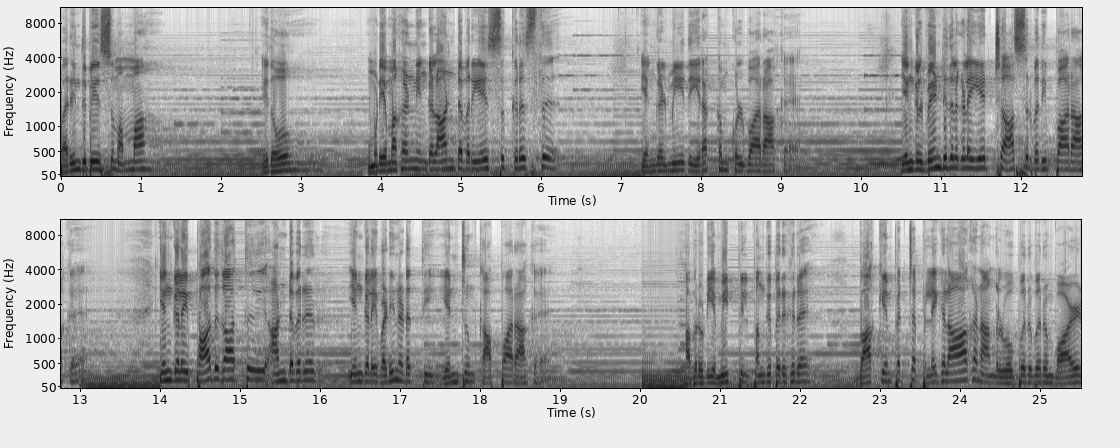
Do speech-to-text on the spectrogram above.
பரிந்து பேசும் அம்மா. இதோ உம்முடைய மகன் எங்கள் ஆண்டவர் இயேசு கிறிஸ்து எங்கள் மீது இரக்கம் கொள்வாராக. எங்கள் வேண்டுதல்களை ஏற்று ஆசிர்வதிப்பாராக. எங்களை பாதுகாத்து ஆண்டவரர் எங்களை வழிநடத்தி என்றும் காப்பாராக. அவருடைய மீட்பில் பங்கு பெறுகிற பாக்கியம் பெற்ற பிள்ளைகளாக நாங்கள் ஒவ்வொருவரும் வாழ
